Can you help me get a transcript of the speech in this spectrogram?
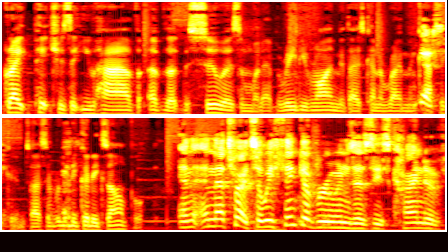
great pictures that you have of the, the sewers and whatever. Really rhyme with those kind of Roman Yes. catacombs. That's a really good example. And, and that's right. So we think of ruins as these kind of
